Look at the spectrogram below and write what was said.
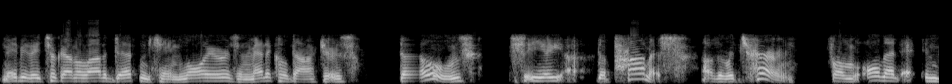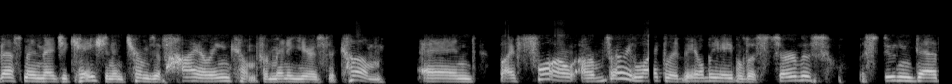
maybe they took on a lot of debt and became lawyers and medical doctors. Those see uh, the promise of the return from all that investment in education in terms of higher income for many years to come. And by far are very likely they'll be able to service the student debt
